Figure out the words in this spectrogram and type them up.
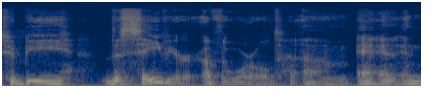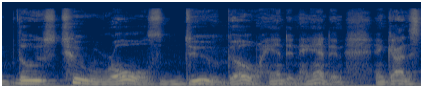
to be the savior of the world um, and, and and those two roles do go hand in hand and and God's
